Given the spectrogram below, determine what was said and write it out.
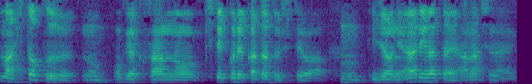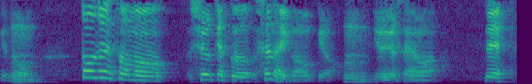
まあ一つのお客さんの来てくれ方としてはうん。非常にありがたい話なんやけど、うん。当然その集客せないかんわけよ、うん。遊漁船は。で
